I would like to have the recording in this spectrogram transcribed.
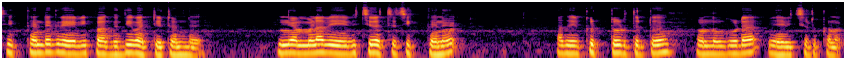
ചിക്കന്റെ ഗ്രേവി പകുതി വറ്റിയിട്ടുണ്ട്. നമ്മൾ വേവിച്ച് വെച്ച ചിക്കന് അതിലേക്ക് ഇട്ട് കൊടുത്തിട്ട് ഒന്നും കൂടെ വേവിച്ചെടുക്കണം.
